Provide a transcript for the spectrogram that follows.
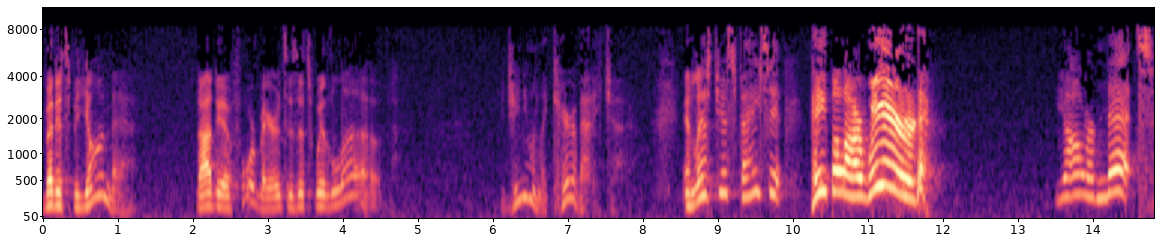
But it's beyond that. The idea of forbearance is it's with love. You genuinely care about each other. And let's just face it, People are weird. Y'all are nuts.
